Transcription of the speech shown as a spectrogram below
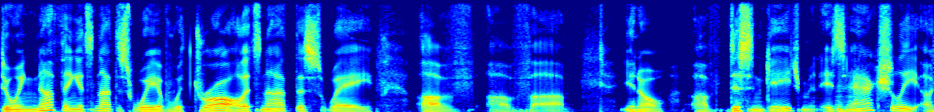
doing nothing. It's not this way of withdrawal. It's not this way of of uh, you know of disengagement. It's actually a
